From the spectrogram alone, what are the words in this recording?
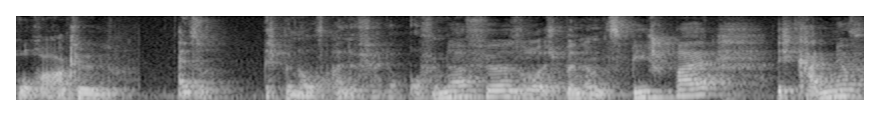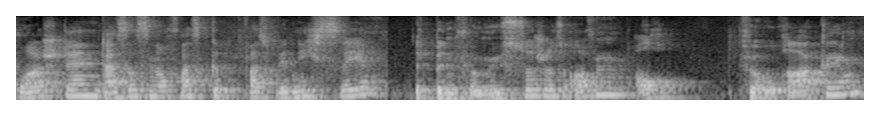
Orakeln? Also ich bin auf alle Fälle offen dafür. So, ich bin im Zwiespalt. Ich kann mir vorstellen, dass es noch was gibt, was wir nicht sehen. Ich bin für Mystisches offen, auch für Orakeln.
